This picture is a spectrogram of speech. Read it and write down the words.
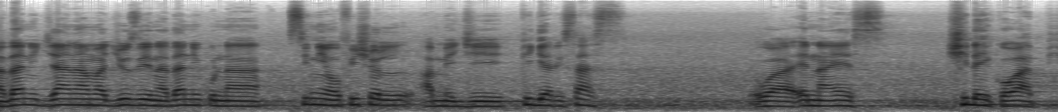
Nadhani jana ama juzi, nadhani kuna senior official amejipiga risasi wa NIS. Shida iko wapi?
